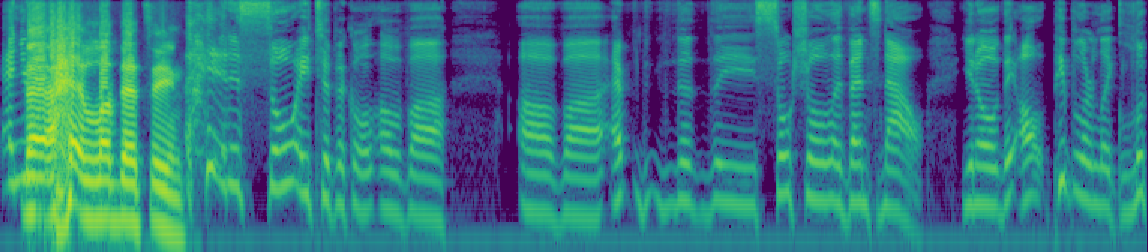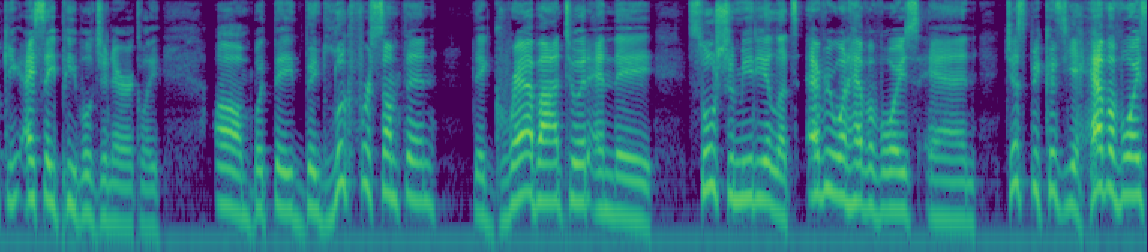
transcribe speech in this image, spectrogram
And that, I love that scene. it is so atypical of uh of uh the the social events now you know they all people are like looking i say people generically um but they they look for something they grab onto it and they social media lets everyone have a voice and just because you have a voice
